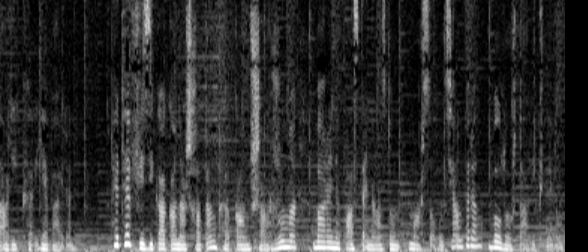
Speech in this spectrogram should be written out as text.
տարիքը եւ այլն։ Թեթև ֆիզիկական աշխատանքը կամ շարժումը բարենպաստ են ազդում մարսողության վրա բոլոր տարիքներում։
